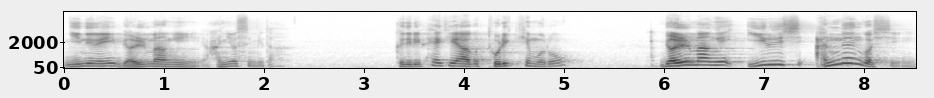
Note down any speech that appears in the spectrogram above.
니느웨의 멸망이 아니었습니다. 그들이 회개하고 돌이킴으로 멸망에 이르지 않는 것이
